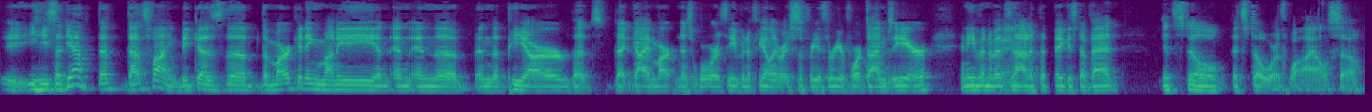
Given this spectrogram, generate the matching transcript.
he said, "Yeah, that that's fine because the the marketing money and, and, and the and the PR that's that Guy Martin is worth, even if he only races for you three or four times a year, and even if it's Right. not at the biggest event, it's still it's still worthwhile." So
